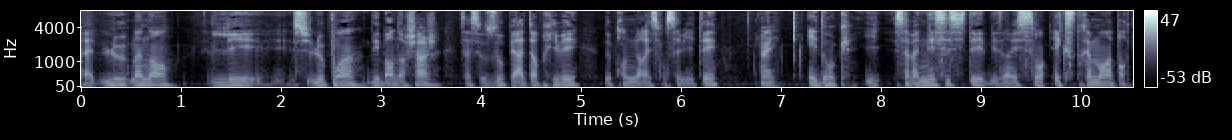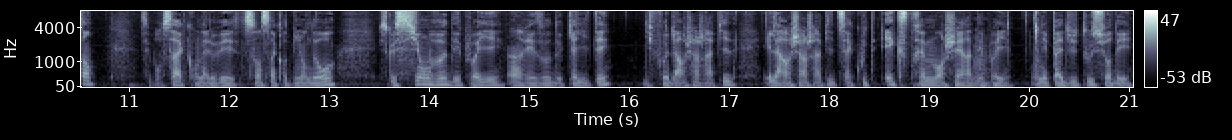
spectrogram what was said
Euh, le, maintenant, les, le point des bornes de recharge, ça c'est aux opérateurs privés de prendre leurs responsabilités. Oui. Et donc, ça va nécessiter des investissements extrêmement importants. C'est pour ça qu'on a levé 150 millions d'euros. Puisque si on veut déployer un réseau de qualité, il faut de la recharge rapide. Et la recharge rapide, ça coûte extrêmement cher à mmh. déployer. On n'est pas du tout sur des,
